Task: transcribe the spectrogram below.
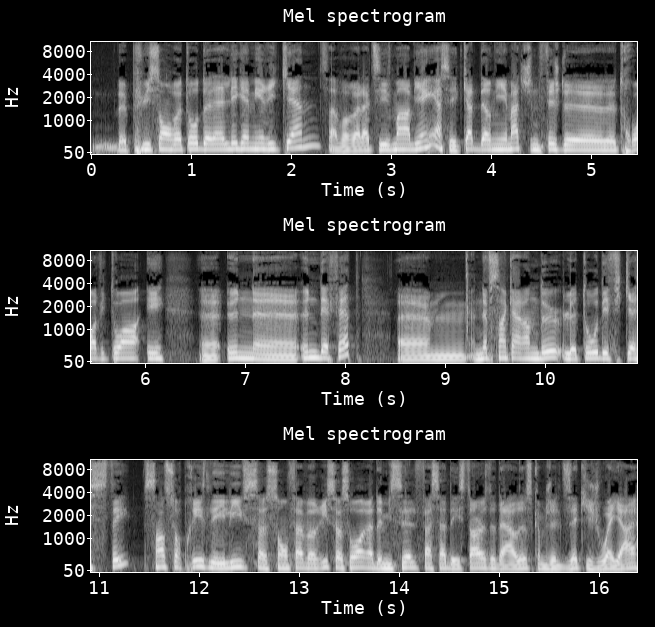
depuis son retour de la Ligue américaine, ça va relativement bien. À ses quatre derniers matchs, une fiche de trois victoires et euh, une, euh, une défaite. 942 euh, le taux d'efficacité. Sans surprise, les Leafs sont favoris ce soir à domicile face à des Stars de Dallas, comme je le disais, qui jouaient hier.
